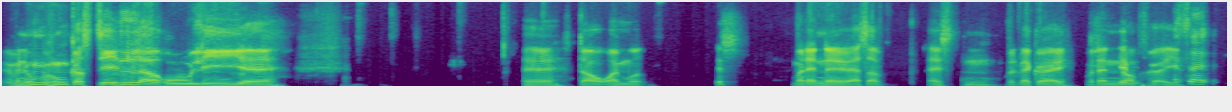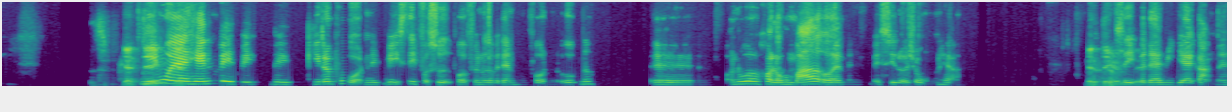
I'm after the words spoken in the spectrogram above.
men hun, hun går stille og roligt øh, øh, derover imod. Yes. Hvordan, øh, altså, er sådan, hvad, hvad gør I? Hvordan Jamen, opfører I? Altså, ja, det, Nemo er ja, hen ved, ved, ved gitterporten, mest i forsøget på at finde ud af, hvordan hun får den åbnet. Øh, og nu holder hun meget øje med, med situationen her, ja, det og se, hvad det er, vi er i gang med.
